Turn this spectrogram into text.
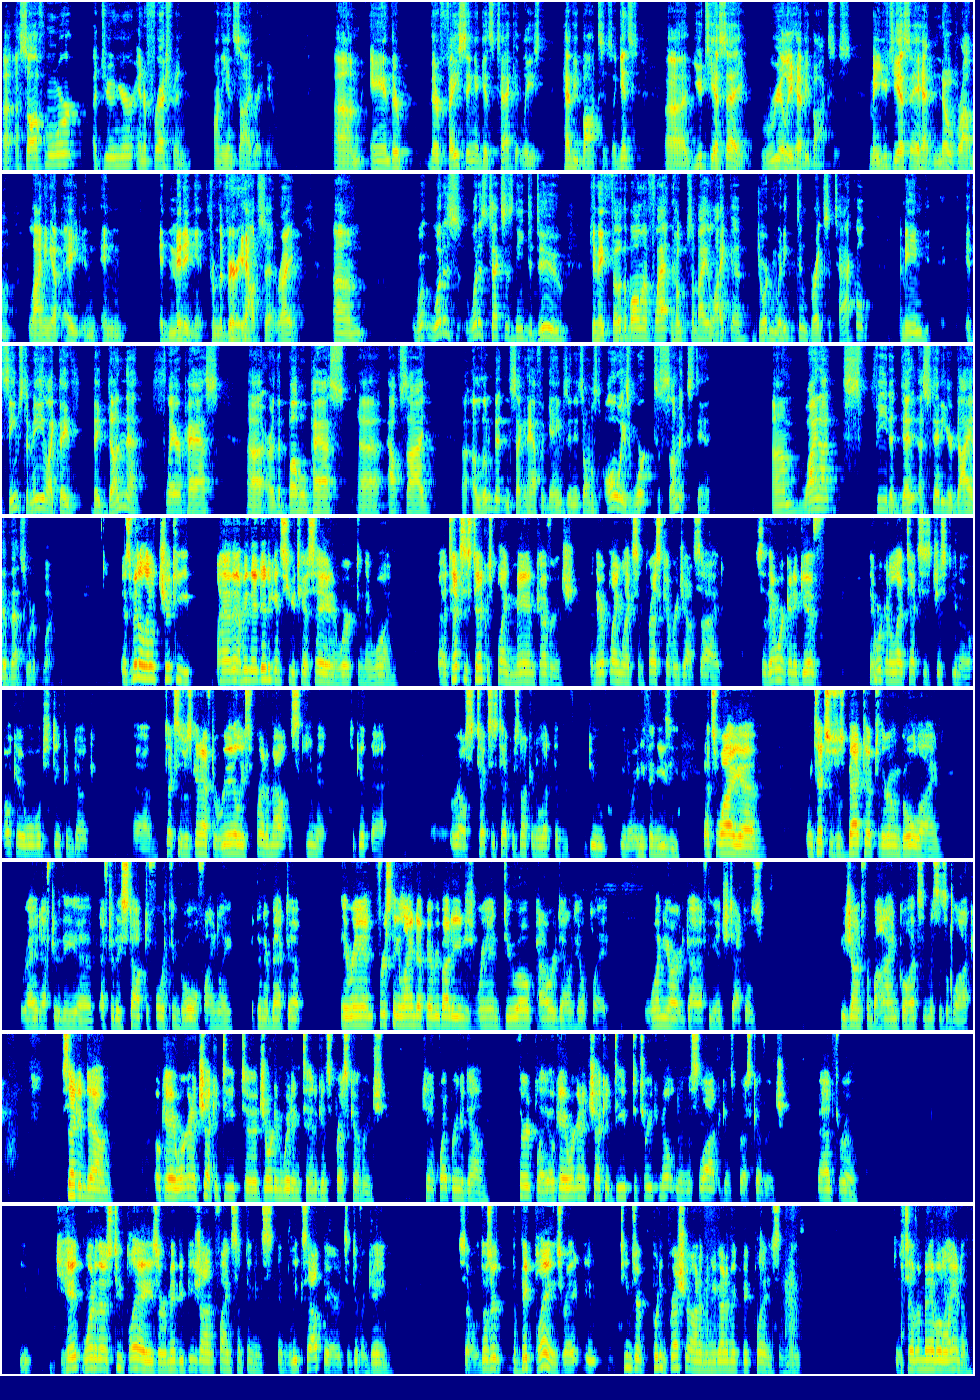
a, a sophomore, a junior, and a freshman on the inside right now, um, and they're they're facing against Tech at least heavy boxes against uh, UTSA really heavy boxes. I mean UTSA had no problem lining up eight and, and admitting it from the very outset, right? Um, what, what is what does Texas need to do can they throw the ball in the flat and hope somebody like a Jordan Whittington breaks a tackle? I mean, it seems to me like they've they've done that flare pass uh, or the bubble pass uh, outside a, a, little bit in second half of games, and it's almost always worked to some extent. Um, why not feed a, de- a steadier diet of that sort of play? It's been a little tricky. I, I mean, they did against UTSA and it worked and they won. Uh, Texas Tech was playing man coverage and they were playing like some press coverage outside. So they weren't going to give, they weren't going to let Texas just, you know, okay, well, we'll just dink and dunk. Um, Texas was going to have to really spread them out and scheme it to get that, or else Texas Tech was not going to let them do, you know, anything easy. That's why um, when Texas was backed up to their own goal line, right after the uh, after they stopped a fourth and goal finally, but then they're backed up. They ran first. They lined up everybody and just ran duo power downhill play one yard guy off the edge tackles Bijan from behind. Cole Hutson misses a block. Second down. Okay, we're to check it deep to Jordan Whittington against press coverage. Can't quite bring it down. Third play. Okay, we're to check it deep to Tarique Milton in the slot against press coverage. Bad throw. Hit one of those two plays, or maybe Bijan finds something and, and leaks out there. It's a different game. So those are the big plays, right? teams are putting pressure on him, and you got to make big plays, and they just haven't been able to land them.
